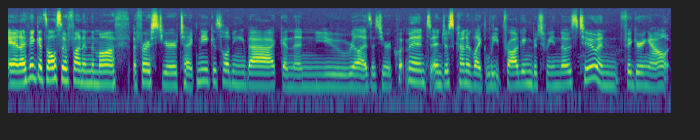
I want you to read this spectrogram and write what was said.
And I think it's also fun in the moth. Uh, first, your technique is holding you back, and then you realize it's your equipment, and just kind of like leapfrogging between those two and figuring out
